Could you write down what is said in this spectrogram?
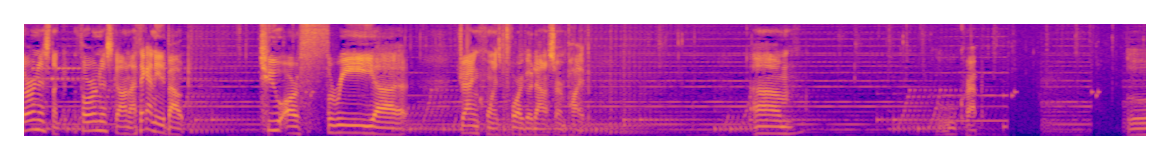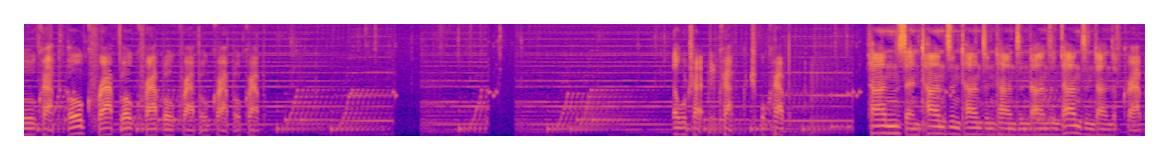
Thoroughness, thoroughness gone. I think I need about two or three uh, dragon coins before I go down a certain pipe. Um. Ooh, crap. Oh crap. Oh crap. Oh crap. Oh crap. Oh crap. Oh crap. Double trap. Crap. Triple crap. Tons and tons and tons and tons and tons and tons and tons of crap.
